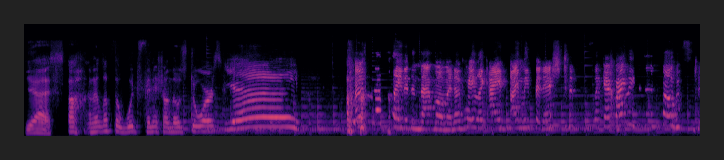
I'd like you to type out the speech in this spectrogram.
Yes. Oh, and I love the wood finish on those doors. Yay! I was so excited in that moment. Okay, like I finally finished. like I finally did post.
